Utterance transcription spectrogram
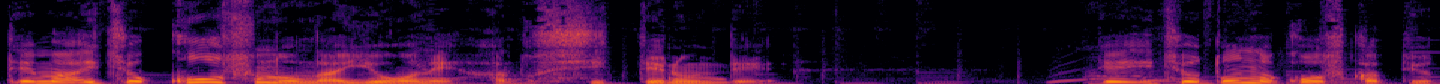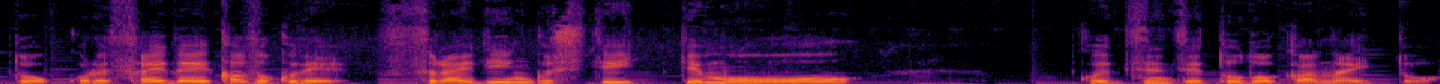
で、まあ一応コースの内容はね、あの知ってるんで。で、一応どんなコースかっていうと、これ最大加速でスライディングしていっても、これ全然届かないと。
